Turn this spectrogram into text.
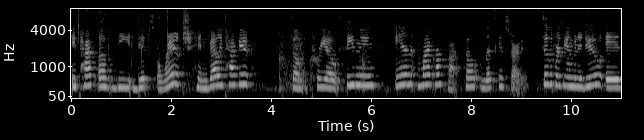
A pack of the Dips Ranch Hidden Valley packet. Some Creole seasoning and my crock pot. So let's get started. So the first thing I'm gonna do is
